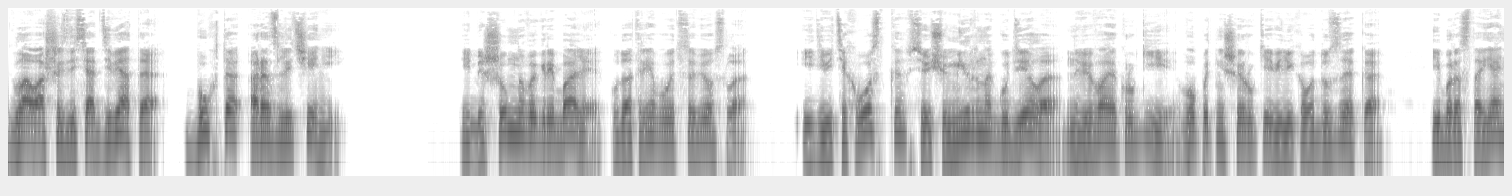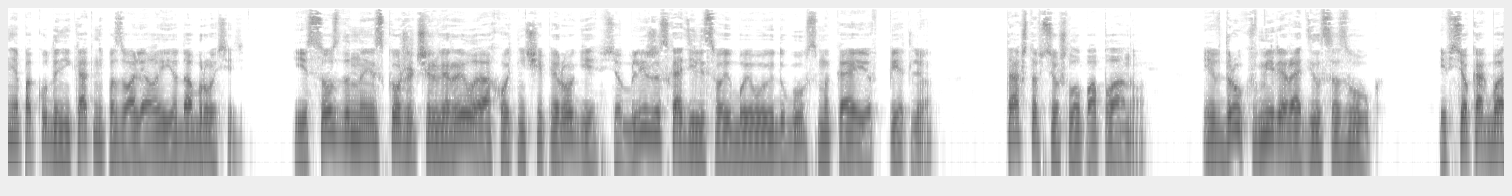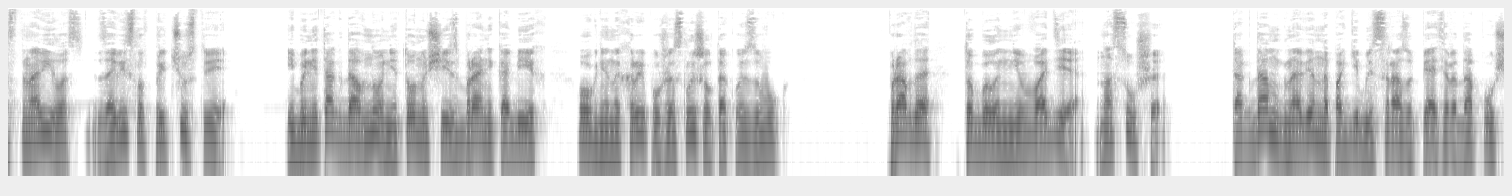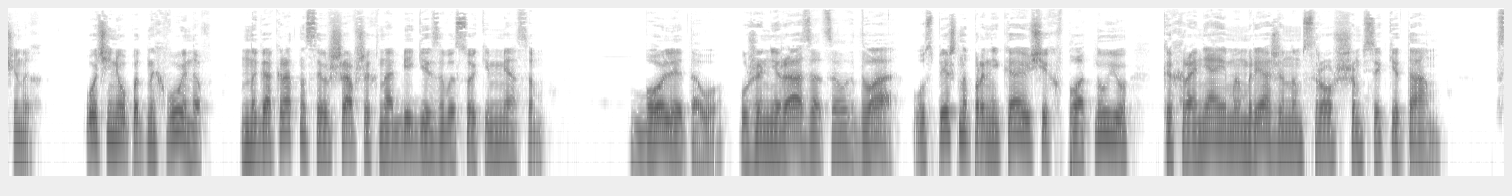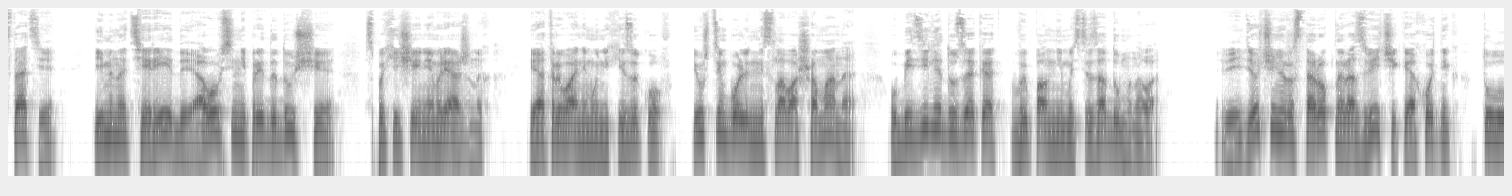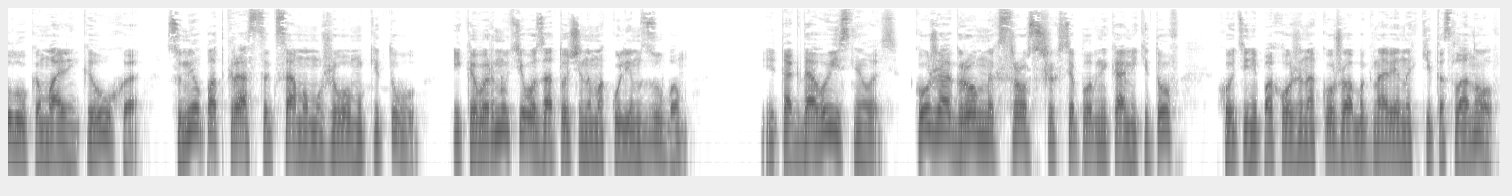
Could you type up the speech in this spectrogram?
Глава 69. Бухта развлечений. И бесшумно выгребали, куда требуются весла. И девятихвостка все еще мирно гудела, навивая круги в опытнейшей руке великого Дузека, ибо расстояние покуда никак не позволяло ее добросить. И созданные из кожи черверылы охотничьи пироги все ближе сходили свою боевую дугу, смыкая ее в петлю. Так что все шло по плану. И вдруг в мире родился звук — и все как бы остановилось, зависло в предчувствии, ибо не так давно нетонущий избранник обеих огненных рыб уже слышал такой звук. Правда, то было не в воде, на суше. Тогда мгновенно погибли сразу пятеро допущенных, очень опытных воинов, многократно совершавших набеги за высоким мясом. Более того, уже не раз, а целых два, успешно проникающих вплотную к охраняемым ряженым сросшимся китам. Кстати, именно те рейды, а вовсе не предыдущие, с похищением ряженых и отрыванием у них языков, и уж тем более не слова шамана, убедили Дузека в выполнимости задуманного. Ведь очень расторопный разведчик и охотник Тулулука Маленькое Ухо сумел подкрасться к самому живому киту и ковырнуть его заточенным акульем зубом, и тогда выяснилось, кожа огромных сросшихся плавниками китов, хоть и не похожа на кожу обыкновенных китослонов,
